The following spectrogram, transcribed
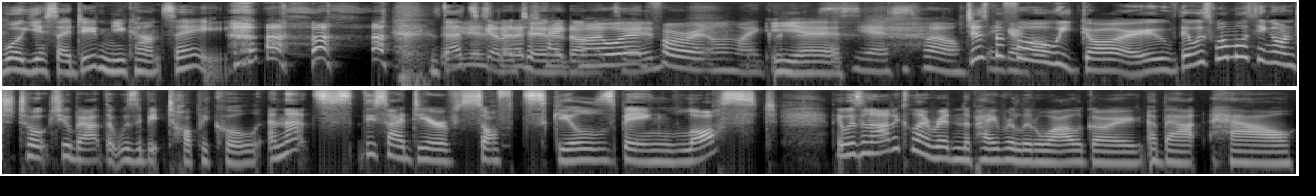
Well, yes, I did, and you can't see. That's going to turn take it on my word head. for it. Oh my goodness. Yes. Yes. Well, Just you go. before we go, there was one more thing I wanted to talk to you about that was a bit topical, and that's this idea of soft skills being lost. There was an article I read in the paper a little while ago about how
